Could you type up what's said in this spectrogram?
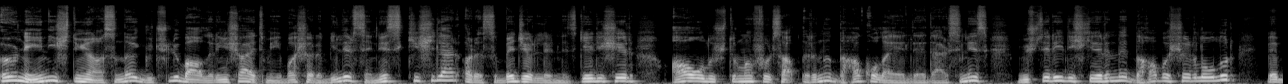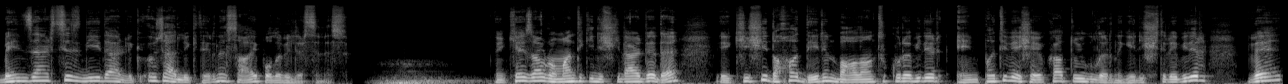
Örneğin iş dünyasında güçlü bağlar inşa etmeyi başarabilirseniz kişiler arası becerileriniz gelişir, ağ oluşturma fırsatlarını daha kolay elde edersiniz, müşteri ilişkilerinde daha başarılı olur ve benzersiz liderlik özelliklerine sahip olabilirsiniz. E, keza romantik ilişkilerde de e, kişi daha derin bağlantı kurabilir, empati ve şefkat duygularını geliştirebilir ve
